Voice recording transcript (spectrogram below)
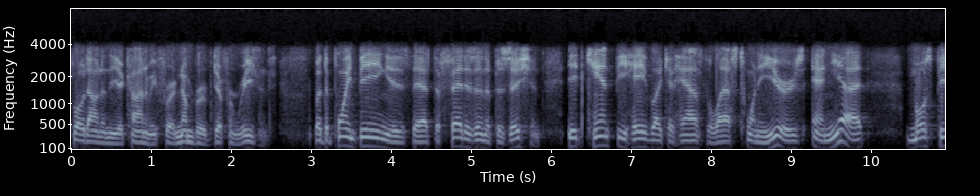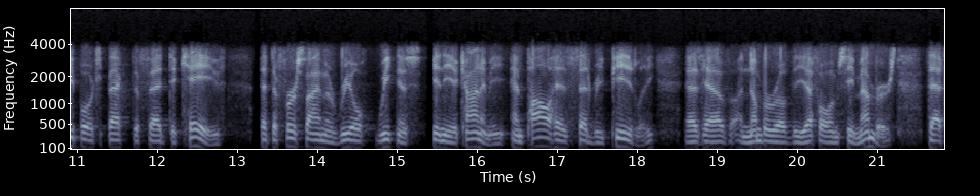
slowdown in the economy for a number of different reasons. But the point being is that the Fed is in a position. It can't behave like it has the last 20 years, and yet most people expect the Fed to cave at the first sign of real weakness in the economy. And Powell has said repeatedly, as have a number of the FOMC members, that's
